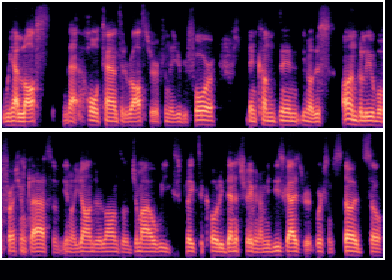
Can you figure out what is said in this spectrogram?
we had lost that whole talented roster from the year before. Then comes in, you know, this unbelievable freshman class of, you know, Yonder Alonso, Jemile Weeks, Blake Tekotte, Dennis Raben. I mean, these guys were, were some studs. So,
